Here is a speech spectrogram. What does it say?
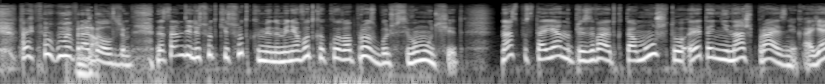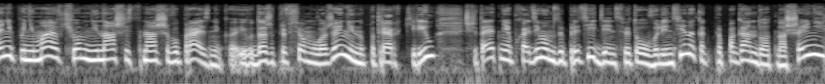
поэтому мы продолжим. Да. На самом деле, шутки шутками, но меня вот какой вопрос больше всего мучает. Нас постоянно призывают к тому, что это не наш праздник, а я не понимаю, в чем не нашесть нашего праздника. И вот даже при всем всем уважении, но патриарх Кирилл считает необходимым запретить День Святого Валентина как пропаганду отношений,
